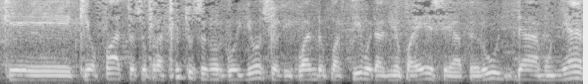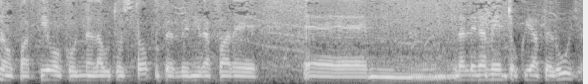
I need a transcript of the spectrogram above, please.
che, che ho fatto, soprattutto sono orgoglioso di quando partivo dal mio paese a Perugia, da Mugnano, partivo con l'autostop per venire a fare ehm, l'allenamento qui a Perugia,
